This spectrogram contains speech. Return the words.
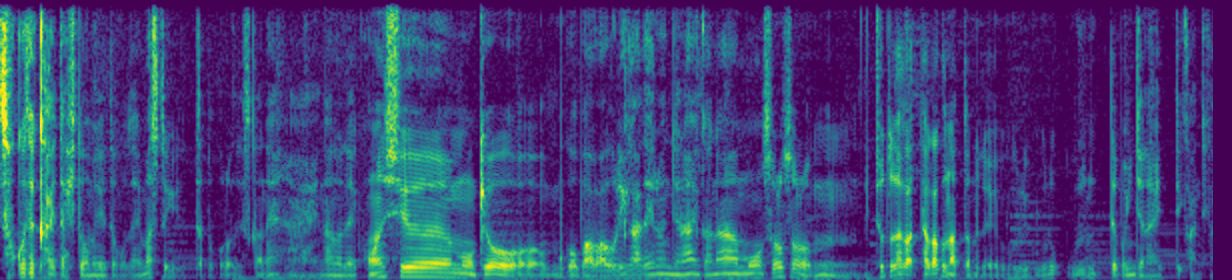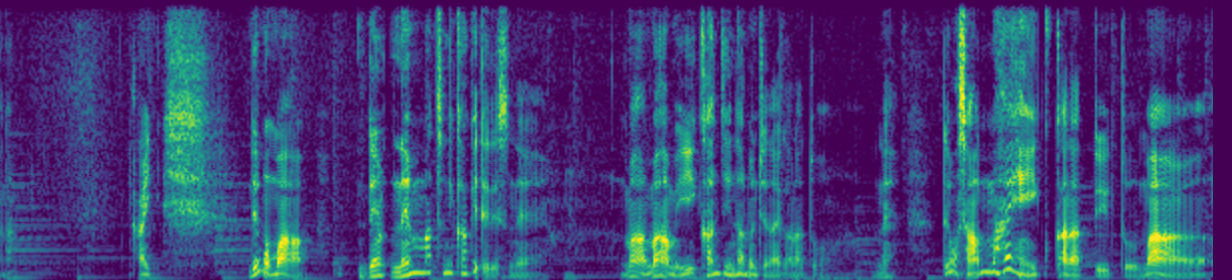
そこで変えた人おめでとうございますと言ったところですかね。はい、なので今週もう今日5番は売りが出るんじゃないかな。もうそろそろ、うん、ちょっと高くなったので売る売ってもいいんじゃないって感じかな。はい。でもまあ、で年末にかけてですね、まあまあいい感じになるんじゃないかなと。ね。でも3万円いくかなっていうとまあ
